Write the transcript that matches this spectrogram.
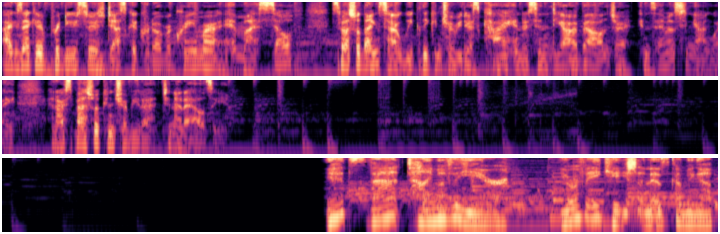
Our executive producers, Jessica Cordova Kramer and myself. Special thanks to our weekly contributors, Kaya Henderson, De'Ara Balenger, and Samuel Sinyangwe, and our special contributor, Johnetta Elzie. It's that time of the year. Your vacation is coming up.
